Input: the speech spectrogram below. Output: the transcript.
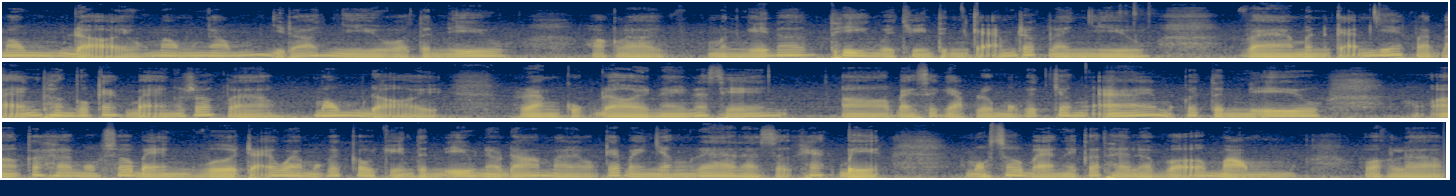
mong đợi mong ngóng gì đó nhiều vào tình yêu hoặc là mình nghĩ nó thiên về chuyện tình cảm rất là nhiều. Và mình cảm giác là bản thân của các bạn rất là mong đợi rằng cuộc đời này nó sẽ uh, bạn sẽ gặp được một cái chân ái một cái tình yêu. Uh, có thể một số bạn vừa trải qua một cái câu chuyện tình yêu nào đó mà các bạn nhận ra là sự khác biệt. Một số bạn thì có thể là vỡ mộng hoặc là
